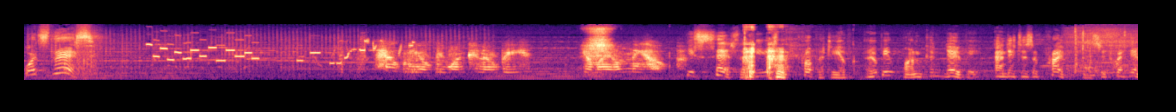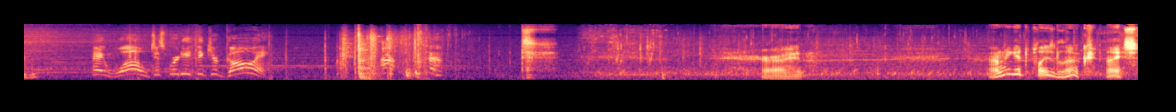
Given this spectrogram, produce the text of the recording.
What's this? Me, Obi-Wan Kenobi. You're my only hope. He says that he is the property of Obi-Wan Kenobi, and it is a private message for him. Hey, whoa, just where do you think you're going? Alright. I'm gonna get to play as Luke. Nice.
